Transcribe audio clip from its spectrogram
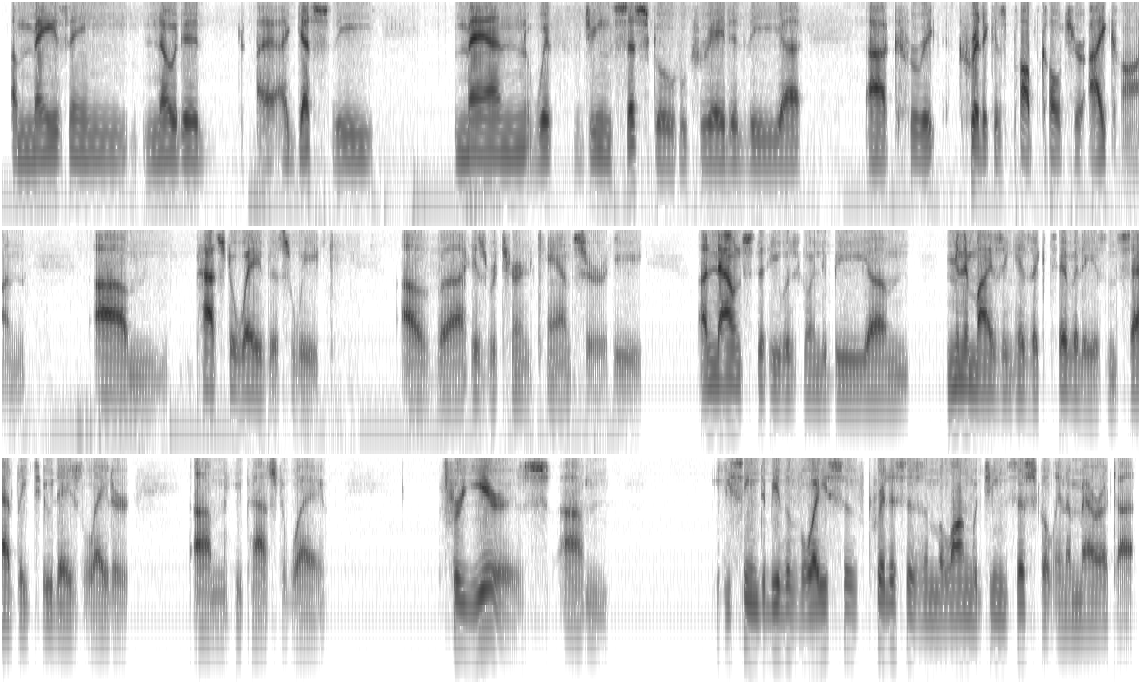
amazing, noted, I, I guess the man with Gene Siskel who created the uh, uh, cri- critic as pop culture icon, um, passed away this week of uh, his return cancer. He announced that he was going to be um, minimizing his activities, and sadly, two days later, um, he passed away. For years, um, he seemed to be the voice of criticism along with Gene Siskel in America.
